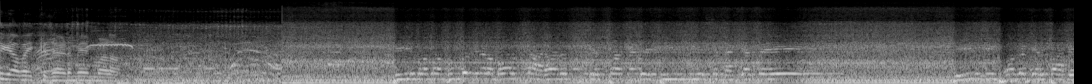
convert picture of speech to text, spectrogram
ਜਿੱਤ ਗਿਆ ਬਾਈ ਇੱਕ ਸਾਈਡ ਮੇਮ ਵਾਲਾ। ਬਾਬਾ ਬੁੱਧਰ ਜੀ ਦਾ ਬਹੁਤ ਧੰਨਵਾਦ ਕਿਰਪਾ ਕਹਿੰਦੇ ਵੀਰ ਦੀ ਇਸ ਨਗਰ ਤੇ। ਵੀਰ ਦੀ ਫੁੱਲ ਕਿਰਪਾ ਤੇ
